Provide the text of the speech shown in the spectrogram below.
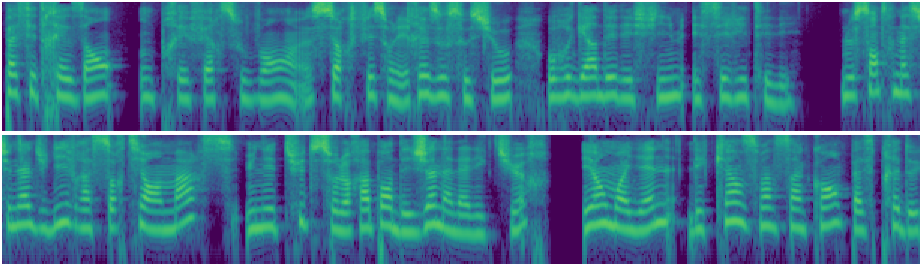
Passé 13 ans, on préfère souvent euh, surfer sur les réseaux sociaux ou regarder des films et séries télé. Le Centre national du livre a sorti en mars une étude sur le rapport des jeunes à la lecture. Et en moyenne, les 15-25 ans passent près de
